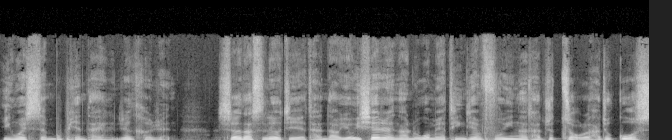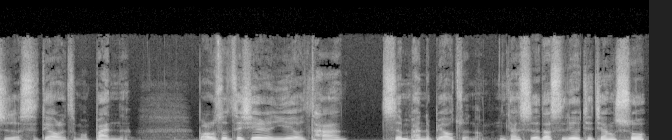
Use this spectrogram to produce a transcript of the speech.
因为神不偏待任何人。十二到十六节也谈到，有一些人啊，如果没有听见福音，那他就走了，他就过世了，死掉了，怎么办呢？保罗说，这些人也有他审判的标准哦。你看十二到十六节这样说：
